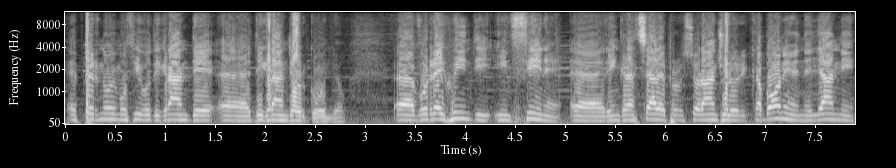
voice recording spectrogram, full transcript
è per noi motivo di grande, eh, di grande orgoglio. Eh, vorrei quindi infine eh, ringraziare il professor Angelo Riccaboni che negli anni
